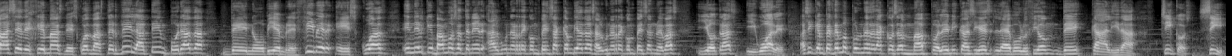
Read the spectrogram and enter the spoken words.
pase de gemas de Squadbuster de la temporada de noviembre. Cyber Squad en el que vamos a tener algunas recompensas cambiadas, algunas recompensas nuevas y otras iguales. Así que empecemos por una de las cosas más polémicas y es la evolución de calidad. Chicos, sí,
